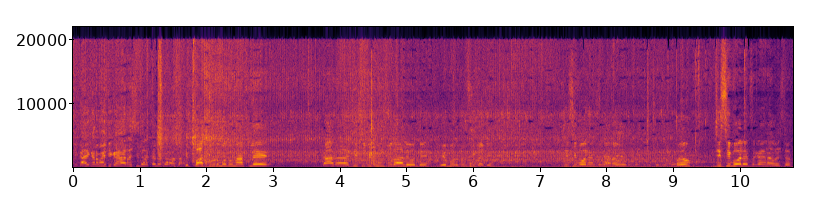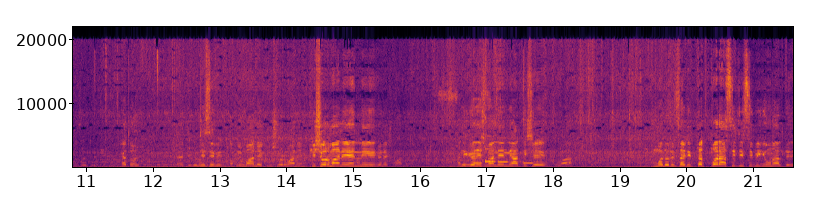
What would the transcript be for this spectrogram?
हे काय करा माहिती का? रशी जरा कमी करा आता. हे पाचवड मधून आपले दादा जीसीबी घेऊन सुद्धा आले होते emergency साठी. जीसी बोलायचं काय नाव आहे? हो? जीसी बोलायचं काय नाव आहे सर घेतोय जीसीबी आपले माने किशोर माने. किशोर माने यांनी गणेश माने. आणि गणेश माने यांनी अतिशय वा. मदतीसाठी तत्पर असे जीसीबी घेऊन आलते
